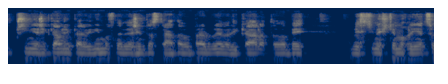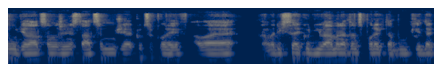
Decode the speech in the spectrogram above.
upřímně říkám, že Karviní moc nevěřím, ta ztráta opravdu je veliká na to, aby, aby s tím ještě mohli něco udělat. Samozřejmě stát se může jako cokoliv, ale, ale když se jako díváme na ten spodek tabulky, tak,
